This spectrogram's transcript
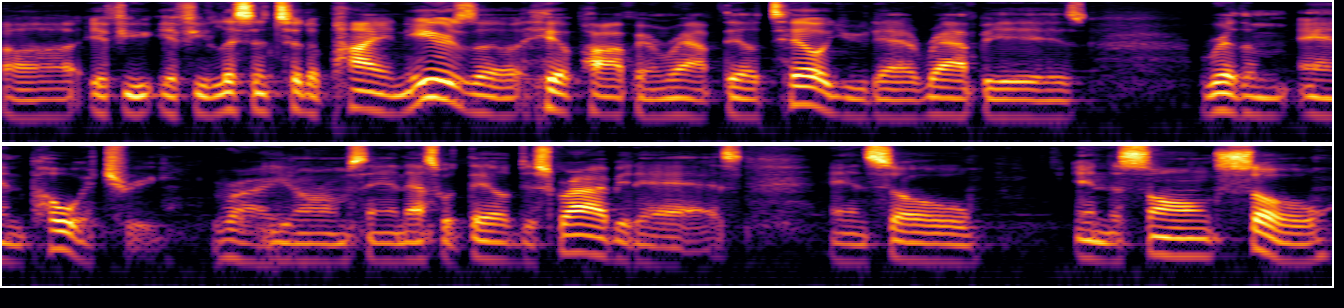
uh, if you if you listen to the pioneers of hip hop and rap, they'll tell you that rap is rhythm and poetry. Right. You know what I'm saying? That's what they'll describe it as. And so, in the song "So"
